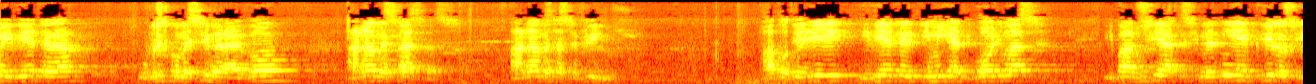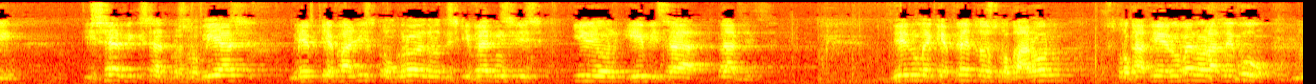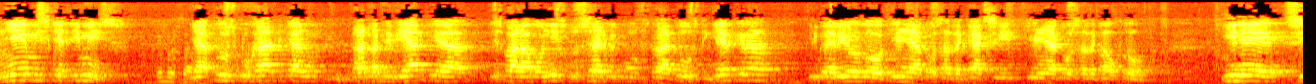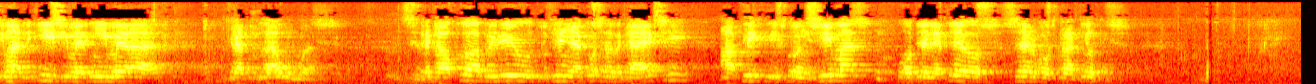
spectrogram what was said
Χαίρομαι ιδιαίτερα που βρίσκομαι σήμερα εδώ ανάμεσά σας, ανάμεσα σε φίλους. Αποτελεί ιδιαίτερη τιμή για την πόλη μας η παρουσία στη σημερινή εκδήλωση της Σέρβικης Αντιπροσωπείας με επικεφαλής τον πρόεδρο της κυβέρνησης κύριον Ήβιτσα Ντάτζιτ. Δίνουμε και φέτος το παρόν στο καθιερωμένο ραντεβού μνήμης και τιμής για αυτούς που χάθηκαν κατά τη διάρκεια της παραμονής του Σέρβικου στρατού στην Κέρκυρα την περίοδο 1916-1918. Είναι σημαντική η σημερινή ημέρα για τους λαούς μας. Στις 18 Απριλίου του 1916 αφήχθη στο νησί μας ο τελευταίος Σέρβος στρατιώτης.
